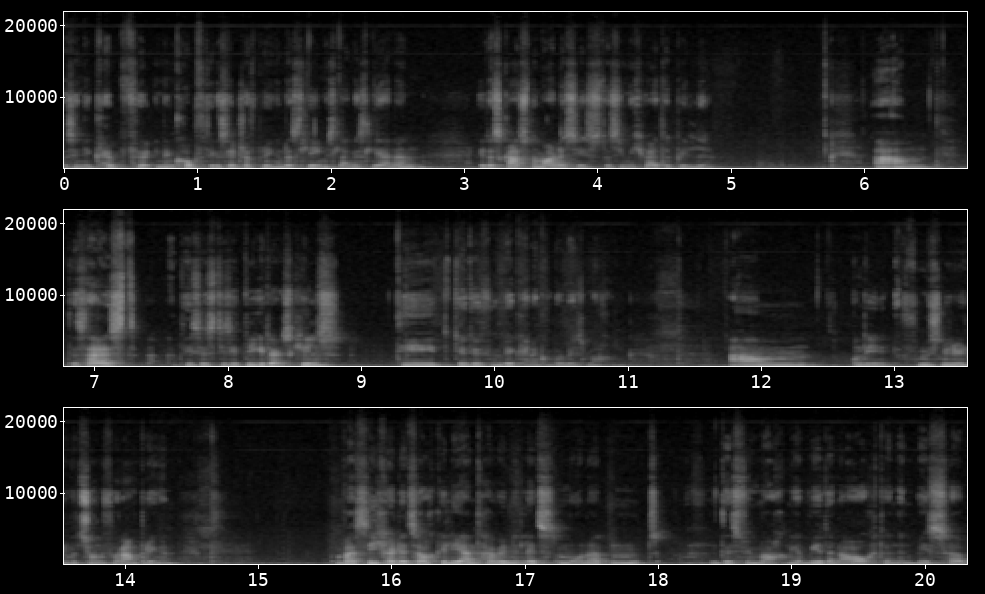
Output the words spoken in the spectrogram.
das in, die Köpfe, in den Kopf der Gesellschaft bringen, dass lebenslanges Lernen etwas ganz Normales ist, dass ich mich weiterbilde. Ähm, das heißt, dieses, diese digitalen Skills, die, die dürfen wir keinen Kompromiss machen. Ähm, und müssen wir Innovation voranbringen. Was ich halt jetzt auch gelernt habe in den letzten Monaten, und deswegen machen wir dann auch dann den WISHUB,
